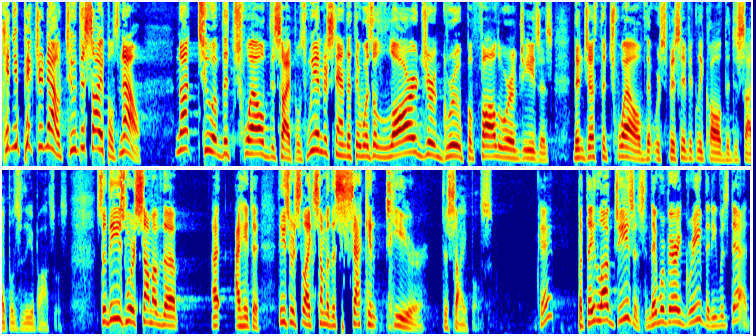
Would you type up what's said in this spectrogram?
can you picture now two disciples? Now, not two of the 12 disciples. We understand that there was a larger group of follower of Jesus than just the 12 that were specifically called the disciples of the apostles. So these were some of the, I, I hate to, these were like some of the second tier disciples. Okay? But they loved Jesus and they were very grieved that he was dead.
